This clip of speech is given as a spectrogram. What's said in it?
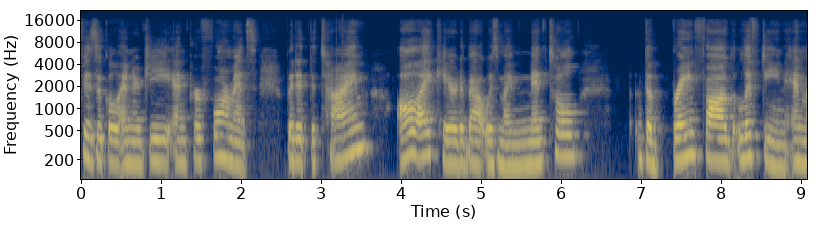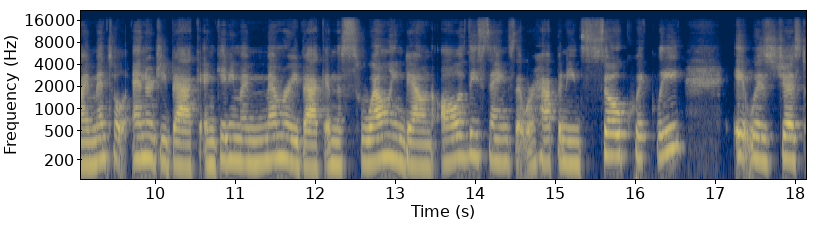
physical energy and performance. But at the time, all I cared about was my mental, the brain fog lifting and my mental energy back and getting my memory back and the swelling down, all of these things that were happening so quickly it was just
